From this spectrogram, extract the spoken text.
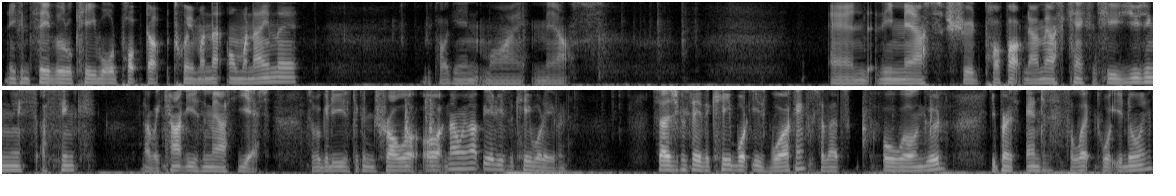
And you can see the little keyboard popped up between my on my name there. And plug in my mouse. And the mouse should pop up. Now, mouse connected to using this, I think. No, we can't use the mouse yet. So we're going to use the controller. Or, no, we might be able to use the keyboard even. So as you can see, the keyboard is working. So that's all well and good. You press enter to select what you're doing.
